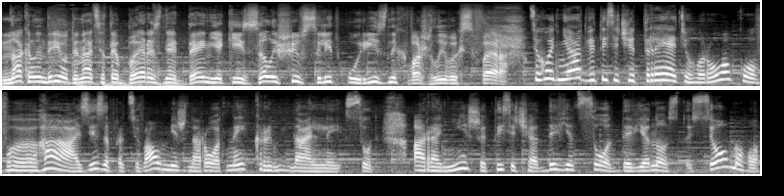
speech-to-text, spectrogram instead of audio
На календарі 11 березня день, який залишив слід у різних важливих сферах. Цього дня 2003 року в Гаазі запрацював міжнародний кримінальний суд. А раніше, 1997-го,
